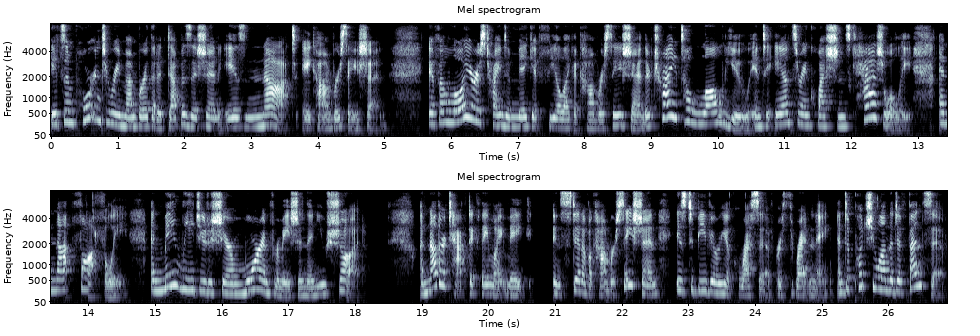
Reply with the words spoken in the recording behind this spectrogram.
It's important to remember that a deposition is not a conversation. If a lawyer is trying to make it feel like a conversation, they're trying to lull you into answering questions casually and not thoughtfully, and may lead you to share more information than you should. Another tactic they might make instead of a conversation is to be very aggressive or threatening and to put you on the defensive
